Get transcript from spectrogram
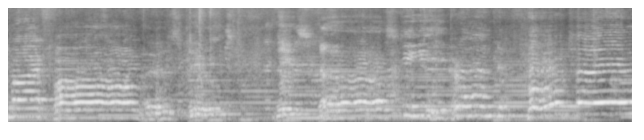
my fathers built, this dusty grand hotel.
